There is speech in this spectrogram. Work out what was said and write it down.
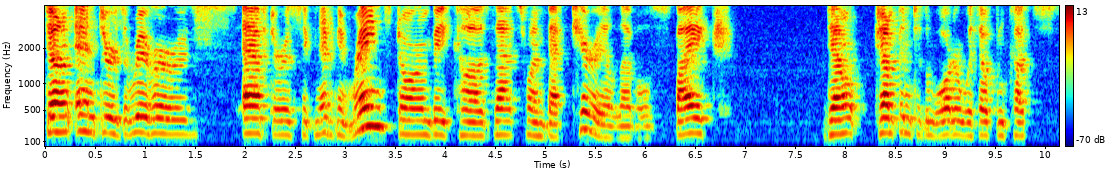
don't enter the rivers after a significant rainstorm because that's when bacteria levels spike. Don't jump into the water with open cuts,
